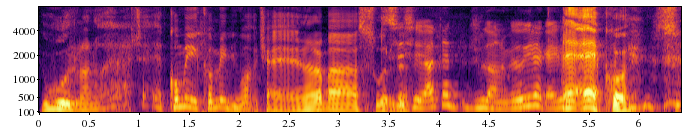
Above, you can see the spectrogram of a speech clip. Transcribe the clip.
urlano, eh, cioè, come, come gli uomini. Cioè, è una roba assurda. Sì, sì, anche Giuliano, devo dire che... Eh, ecco, su,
